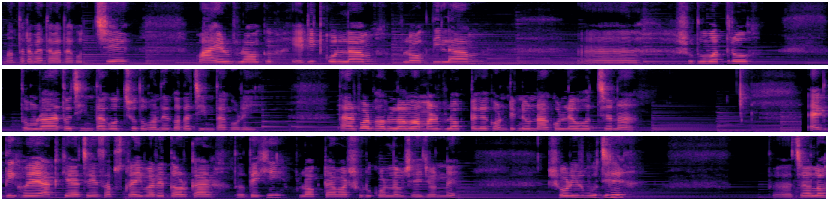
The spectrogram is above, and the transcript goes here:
মাথাটা ব্যথা ব্যথা করছে। মায়ের ভ্লগ এডিট করলাম ভ্লগ দিলাম। শুধুমাত্র তোমরা এত চিন্তা করছ, তোমাদের কথা চিন্তা করেই। তারপর ভাবলাম আমার ব্লগটাকে কন্টিনিউ না করলেও হচ্ছে না। একদিক হয়ে আটকে আছে সাবস্ক্রাইবারের দরকার। তো দেখি ব্লগটা আবার শুরু করলাম সেই জন্যে। শরীর বুঝে। তো চলো,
